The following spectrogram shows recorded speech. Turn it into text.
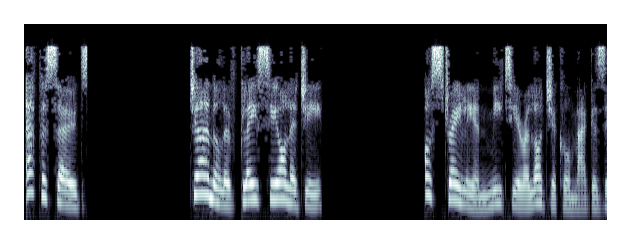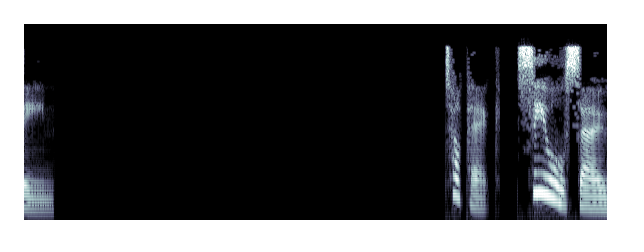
Episodes Journal of Glaciology Australian Meteorological Magazine Topic. See also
